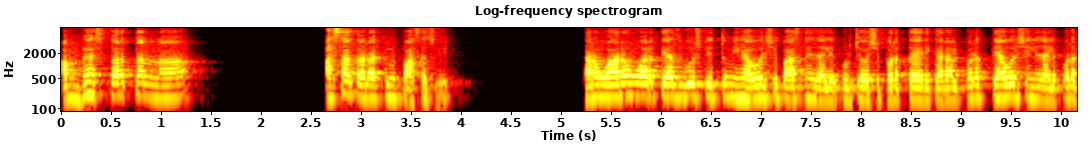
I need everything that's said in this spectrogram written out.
अभ्यास करताना असा करा की मी पासच होईल. कारण वारंवार त्याच गोष्टीत तुम्ही ह्या वर्षी पास नाही झाले पुढच्या वर्षी परत तयारी कराल परत त्या वर्षी नाही झाले परत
